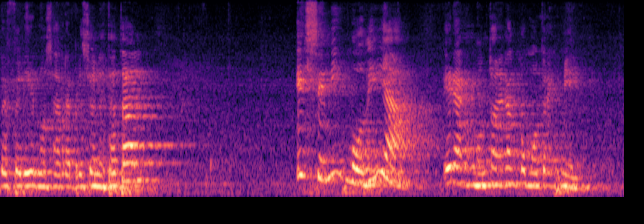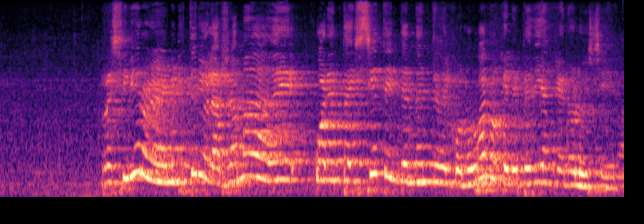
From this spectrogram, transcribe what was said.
referirnos a represión estatal. Ese mismo día, eran un montón, eran como 3.000. Recibieron en el ministerio la llamada de 47 intendentes del conurbano que le pedían que no lo hiciera.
